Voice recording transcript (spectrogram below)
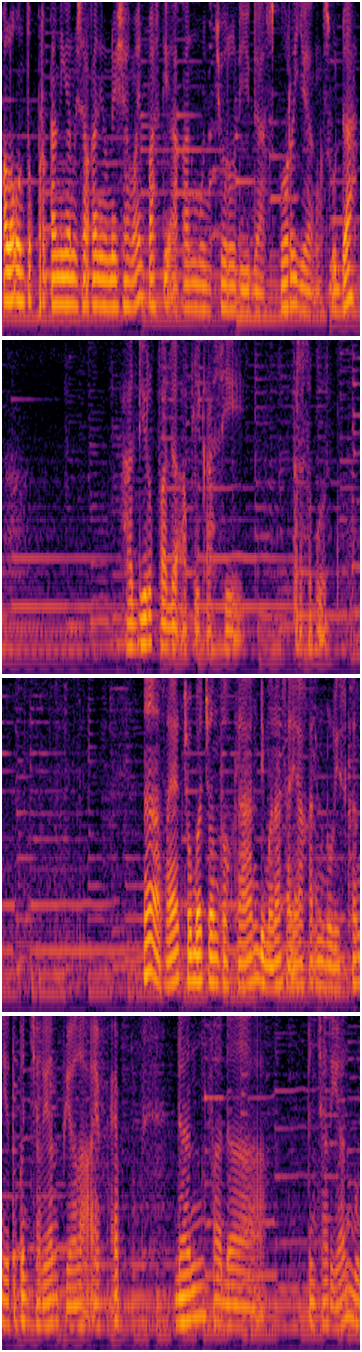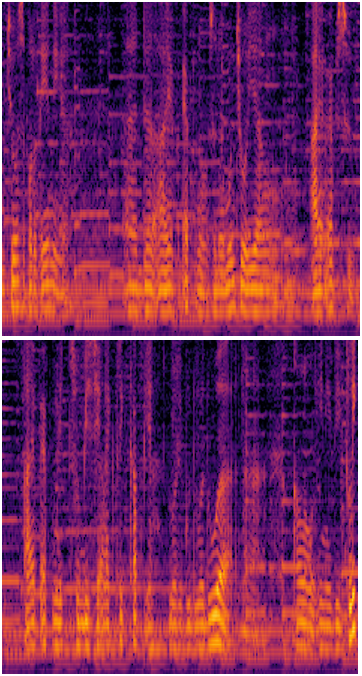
kalau untuk pertandingan misalkan Indonesia main pasti akan muncul di dashboard yang sudah hadir pada aplikasi tersebut. Nah, saya coba contohkan di mana saya akan menuliskan yaitu pencarian Viala AFF dan pada pencarian muncul seperti ini ya. Ada AFF no, sudah muncul yang AFF AFF Mitsubishi Electric Cup ya 2022. Nah, kalau ini diklik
